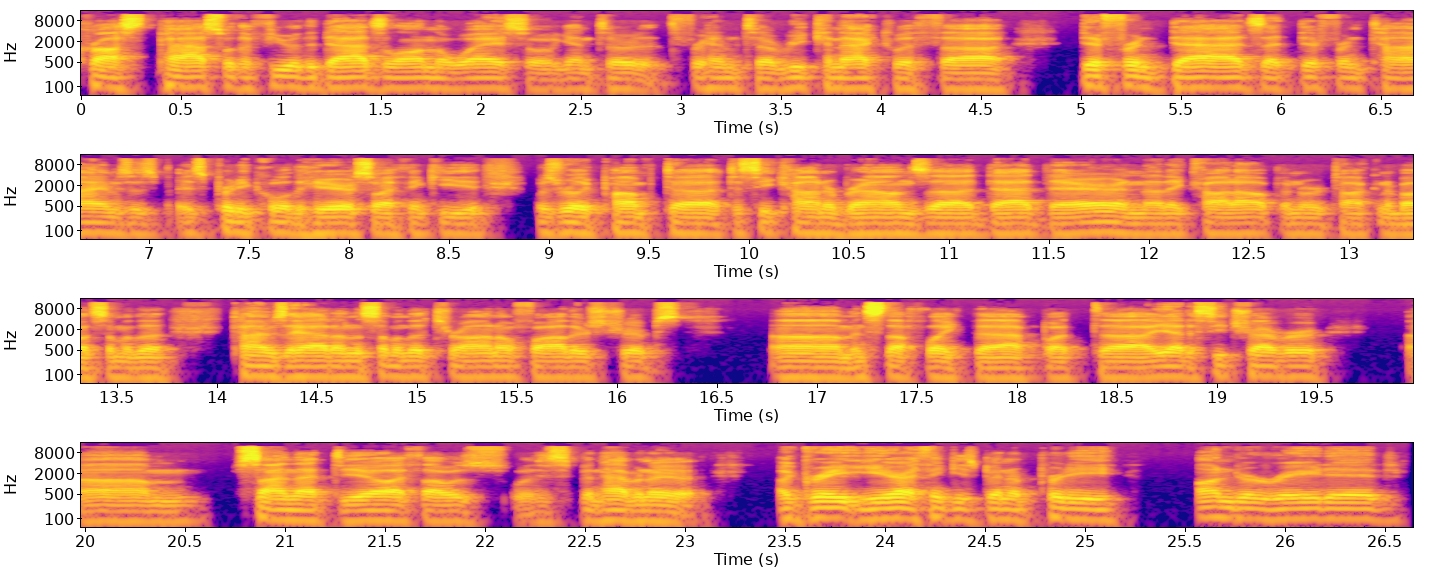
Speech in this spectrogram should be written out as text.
crossed paths with a few of the dads along the way. So again, to for him to reconnect with uh, different dads at different times is, is pretty cool to hear. So I think he was really pumped uh, to see Connor Brown's uh, dad there, and uh, they caught up and we're talking about some of the times they had on the, some of the Toronto fathers trips um, and stuff like that. But uh, yeah, to see Trevor um, sign that deal, I thought was, he's been having a a great year. I think he's been a pretty underrated.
